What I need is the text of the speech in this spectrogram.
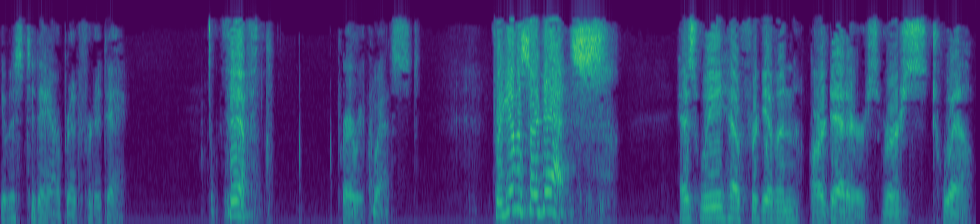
Give us today our bread for today. Fifth prayer request. Forgive us our debts as we have forgiven our debtors. Verse 12.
